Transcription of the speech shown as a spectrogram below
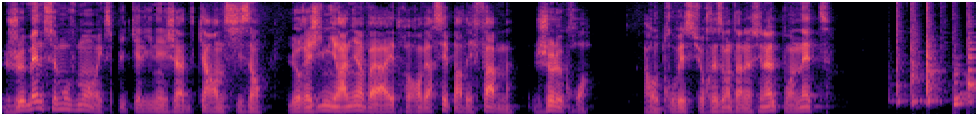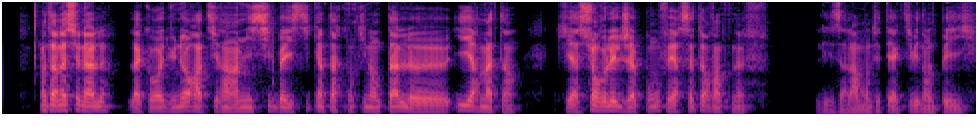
Je mène ce mouvement, explique Ali-Nejad, 46 ans. Le régime iranien va être renversé par des femmes, je le crois. À retrouver sur réseauinternational.net. International, la Corée du Nord a tiré un missile balistique intercontinental euh, hier matin, qui a survolé le Japon vers 7h29. Les alarmes ont été activées dans le pays.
